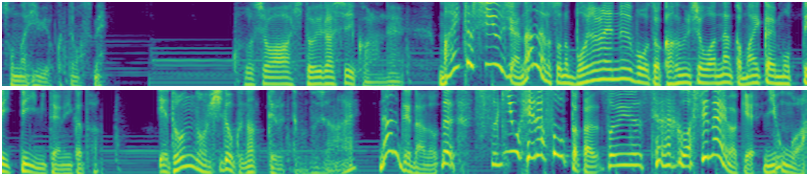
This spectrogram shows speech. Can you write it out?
そんな日々を送ってますね。今年はひどいらしいからね。毎年言うじゃん。なんなのそのボジョレ・ヌーボーと花粉症はなんか毎回持って行っていいみたいな言い方。いや、どんどんひどくなってるってことじゃない？なんでなの？だ杉を減らそうとかそういう施策はしてないわけ日本は。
